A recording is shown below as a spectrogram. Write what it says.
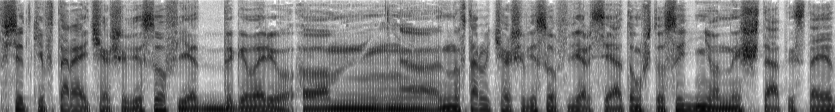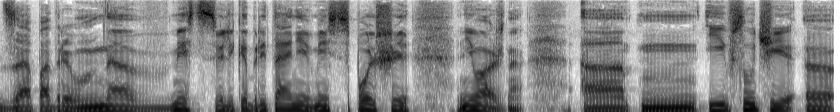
все-таки вторая чаша весов, я договорю. Эм, э, на второй чаше весов версия о том, что Соединенные Штаты стоят за подрывом э, вместе с Великобританией, вместе с Польшей, неважно. А, и в случае э,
